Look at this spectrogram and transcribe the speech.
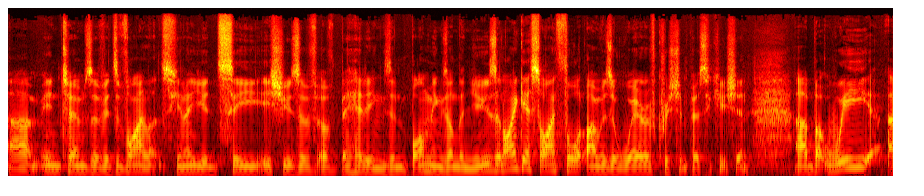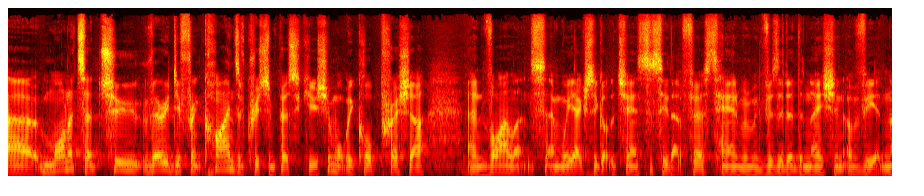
um, in terms of its violence. You know, you'd see issues of, of, beheadings and bombings on the news, and I guess I thought I was aware of Christian persecution. Uh, but we uh, monitor two very different kinds of Christian persecution, what we call pressure and violence. And we actually got the chance to see that firsthand when we visited the nation of Vietnam,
